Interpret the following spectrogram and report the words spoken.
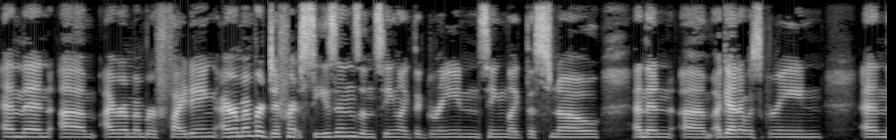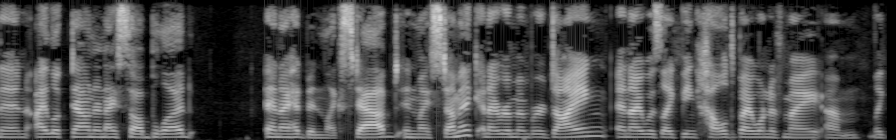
and then um, I remember fighting. I remember different seasons and seeing like the green, and seeing like the snow, and then um, again it was green. And then I looked down and I saw blood, and I had been like stabbed in my stomach. And I remember dying, and I was like being held by one of my um like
